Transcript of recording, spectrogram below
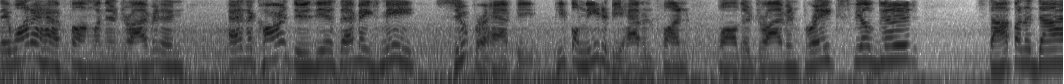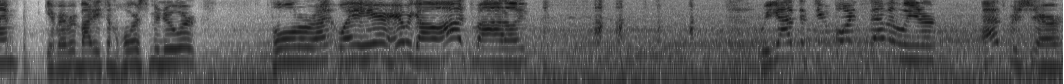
They want to have fun when they're driving, and as a car enthusiast, that makes me super happy. People need to be having fun while they're driving. Brakes feel good Stop on a dime, give everybody some horse manure. Pulling the right way here. Here we go. On throttle. we got the 2.7 liter. That's for sure.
